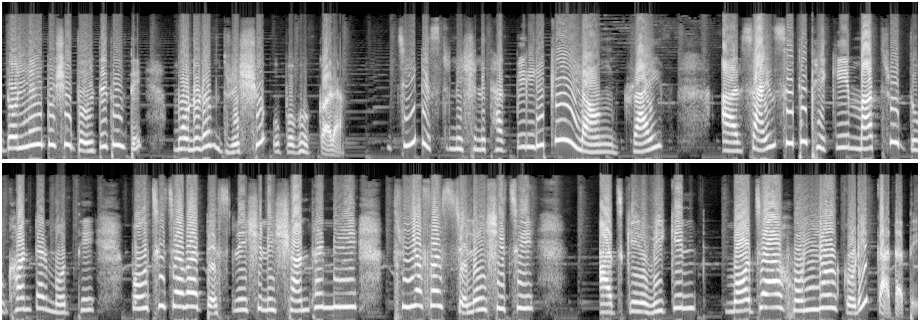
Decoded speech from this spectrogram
দোলনায় বসে দুলতে দুলতে মনোরম দৃশ্য উপভোগ করা। যে ডেস্টিনেশনে থাকবে লিটল লং ড্রাইভ আর সায়েন্স সিটি থেকে মাত্র দু ঘণ্টার মধ্যে পৌঁছে যাওয়া ডেস্টিনেশনের সন্ধান নিয়ে থ্রি অফ চলে এসেছে আজকের উইকেন্ড মজা হুল্লোড় করে কাটাতে।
